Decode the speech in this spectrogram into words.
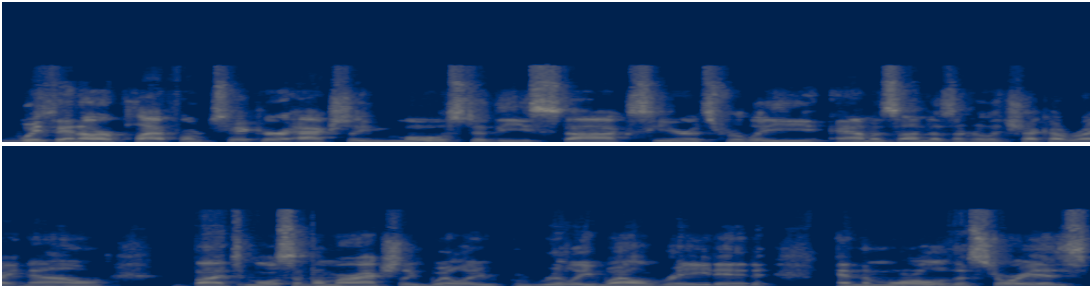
within our platform Tykr, actually, most of these stocks here, it's really Amazon doesn't really check out right now, but most of them are actually really, really well rated. And the moral of the story is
